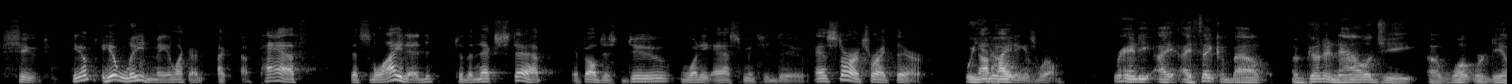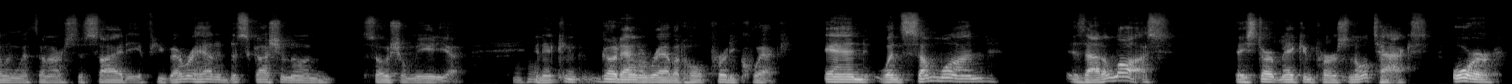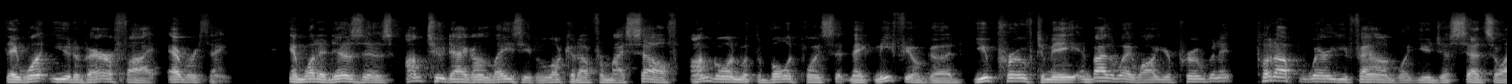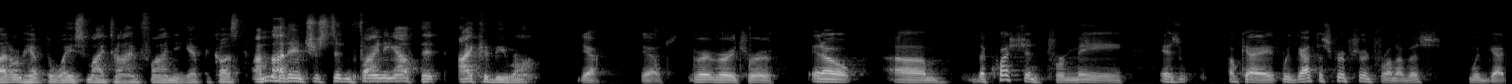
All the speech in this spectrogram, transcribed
Shoot, he'll he'll lead me like a, a, a path that's lighted to the next step if I'll just do what he asked me to do. And it starts right there, well, not you know, hiding as well. Randy, I, I think about a good analogy of what we're dealing with in our society. If you've ever had a discussion on social media, mm-hmm. and it can go down a rabbit hole pretty quick. And when someone is at a loss, they start making personal attacks or they want you to verify everything. And what it is, is I'm too daggone lazy to look it up for myself. I'm going with the bullet points that make me feel good. You prove to me. And by the way, while you're proving it, put up where you found what you just said so I don't have to waste my time finding it because I'm not interested in finding out that I could be wrong. Yeah. Yeah. Very, very true. You know, um, the question for me is okay, we've got the scripture in front of us. We've got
